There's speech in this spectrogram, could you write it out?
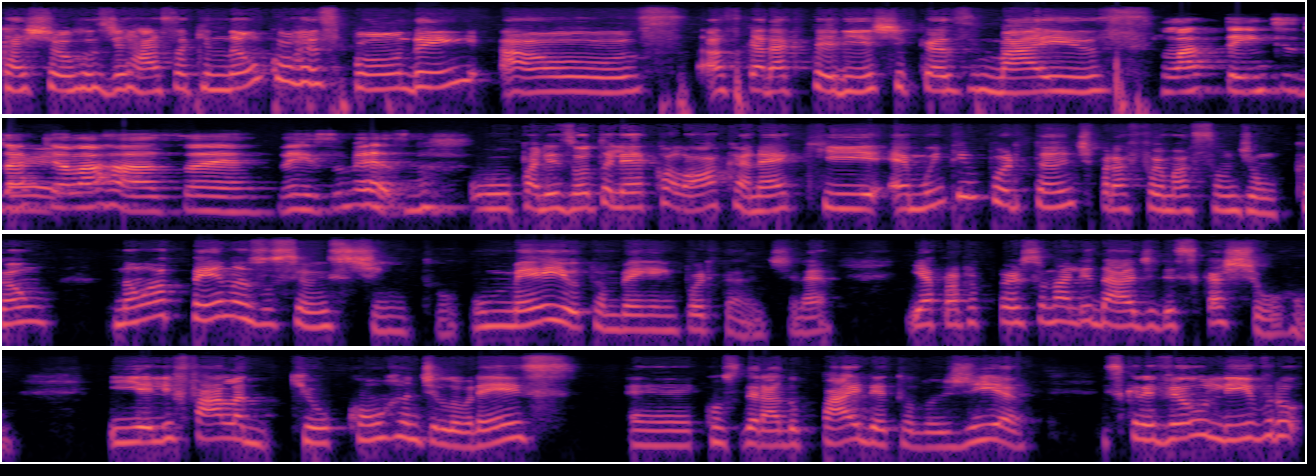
Cachorros de raça que não correspondem aos, às características mais latentes daquela é, raça, é, é isso mesmo. O Parisotto ele coloca, né, que é muito importante para a formação de um cão não apenas o seu instinto, o meio também é importante, né? E a própria personalidade desse cachorro. E ele fala que o Conrad de Lorenz, é, considerado o pai da etologia, escreveu o livro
